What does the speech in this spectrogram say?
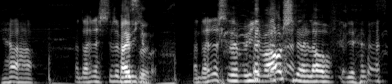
Ja, an deiner Stelle würde ich, aber- an deiner Stelle würde ich aber auch schnell laufen jetzt.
